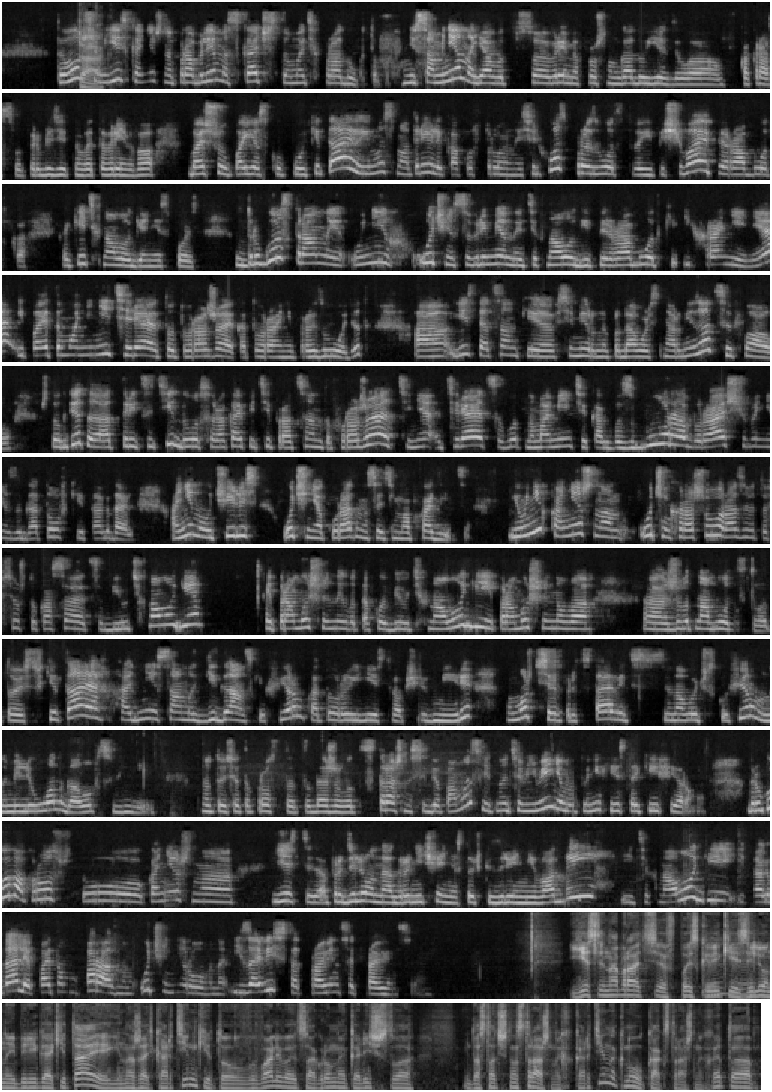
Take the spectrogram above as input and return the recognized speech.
то, в общем, так. есть, конечно, проблемы с качеством этих продуктов. Несомненно, я вот в свое время, в прошлом году ездила как раз вот приблизительно в это время в большую поездку по Китаю, и мы смотрели, как устроено и сельхозпроизводство, и пищевая переработка, какие технологии они используют. С другой стороны, у них очень современные технологии переработки и хранения, и поэтому они не теряют тот урожай, который они производят. А есть оценки Всемирной продовольственной организации ФАО, что где-то от 30 до 45 процентов урожая теряется вот на моменте как бы сбора, выращивания, заготовки и так далее. Они научились очень аккуратно с этим обходиться. И у них, конечно, очень хорошо развито все, что касается биотехнологии и промышленной вот такой биотехнологии, и промышленного э, животноводства. То есть в Китае одни из самых гигантских ферм, которые есть вообще в мире. Вы можете себе представить свиноводческую ферму на миллион голов свиней. Ну, то есть это просто, это даже вот страшно себе помыслить, но тем не менее вот у них есть такие фермы. Другой вопрос, что, конечно, есть определенные ограничения с точки зрения воды и технологий и так далее, поэтому по-разному, очень неровно и зависит от провинции к провинции. Если набрать в поисковике mm-hmm. зеленые берега Китая и нажать картинки, то вываливается огромное количество достаточно страшных картинок. Ну, как страшных? Это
